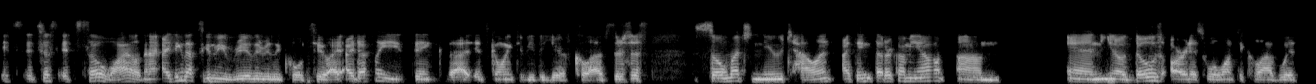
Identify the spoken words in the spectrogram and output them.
It's it's just it's so wild, and I, I think that's going to be really really cool too. I, I definitely think that it's going to be the year of collabs. There's just so much new talent I think that are coming out. Um, and you know those artists will want to collab with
